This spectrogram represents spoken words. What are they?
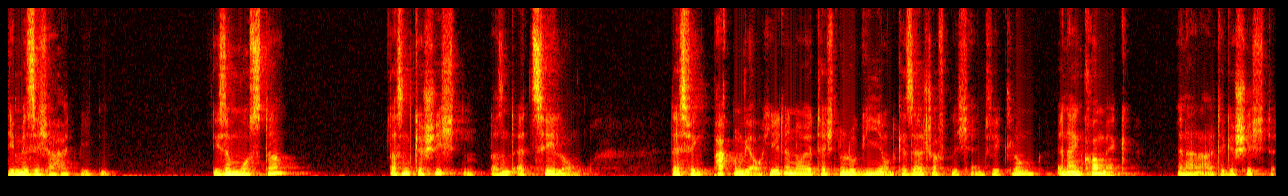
die mir Sicherheit bieten. Diese Muster, das sind Geschichten, das sind Erzählungen. Deswegen packen wir auch jede neue Technologie und gesellschaftliche Entwicklung in ein Comic, in eine alte Geschichte.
